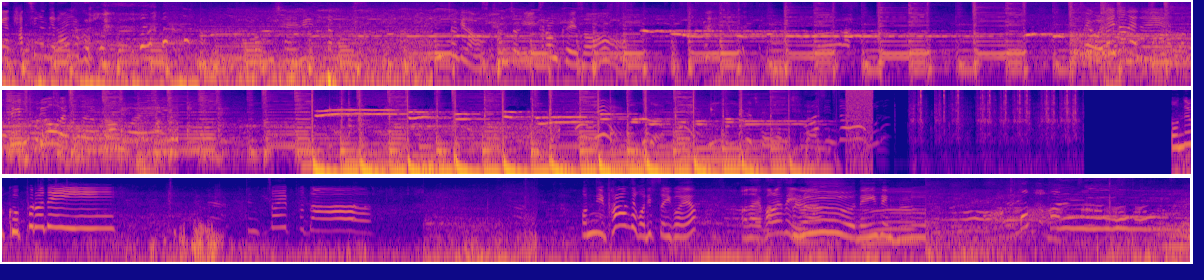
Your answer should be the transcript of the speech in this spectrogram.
그냥 닥치는 대로 하려고요. 너무 재밌다. 산적이 나왔어, 산적이. 트렁크에서. 제가 원래 예전에는 되게 두려워했어요 그런 거에 아 진짜? 오늘 고프로 day 진짜 예쁘다 언니 파란색 어딨어 이거예요? 어, 나 파란색 이거야. blue 내 인생 blue. 어? 안녕.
